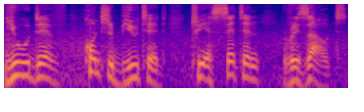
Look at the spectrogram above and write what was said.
you would have contributed to a certain result.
